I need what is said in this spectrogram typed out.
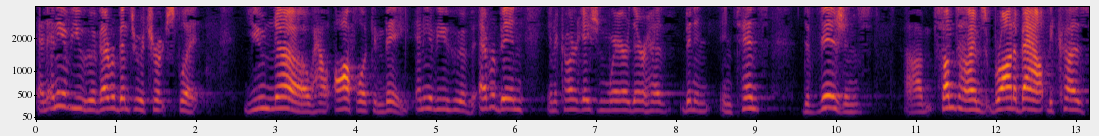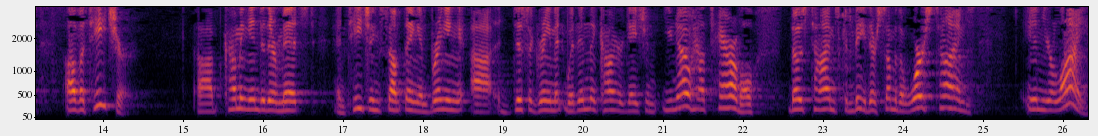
And any of you who have ever been through a church split, you know how awful it can be. Any of you who have ever been in a congregation where there have been in, intense divisions, um, sometimes brought about because of a teacher uh, coming into their midst and teaching something and bringing uh, disagreement within the congregation, you know how terrible those times can be. They're some of the worst times in your life.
